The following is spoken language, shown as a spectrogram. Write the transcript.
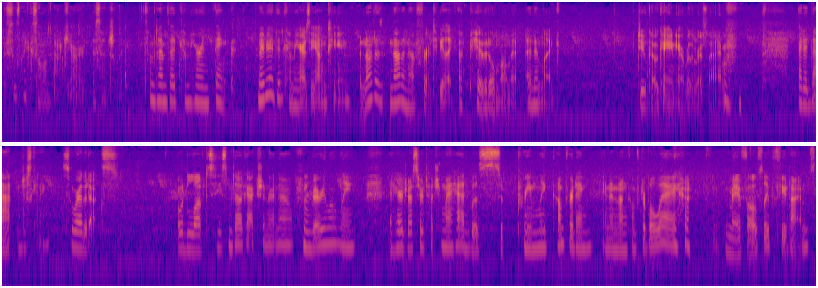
This is like someone's backyard, essentially. Sometimes I'd come here and think, maybe I did come here as a young teen, but not as, not enough for it to be like a pivotal moment. I didn't like do cocaine here for the first time. I did that, I'm just kidding. Where are the ducks? I would love to see some duck action right now. I'm very lonely. The hairdresser touching my head was supremely comforting in an uncomfortable way. may have fell asleep a few times.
